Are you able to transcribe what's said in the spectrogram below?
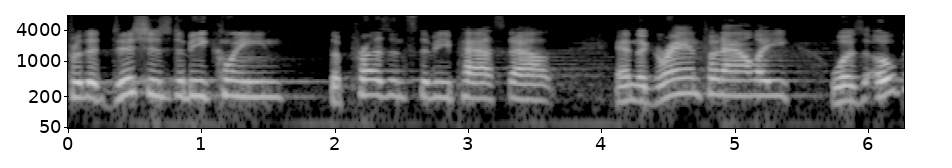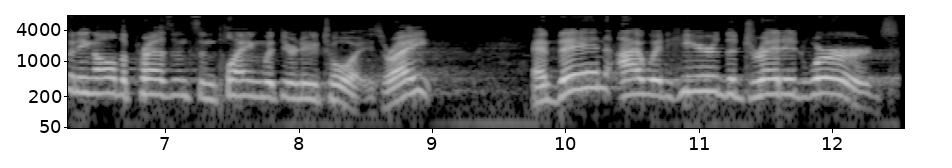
for the dishes to be clean, the presents to be passed out, and the grand finale was opening all the presents and playing with your new toys, right? And then I would hear the dreaded words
